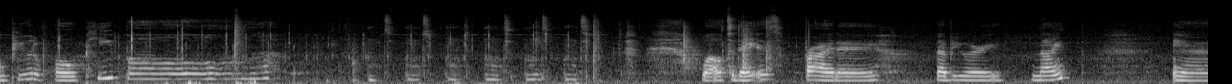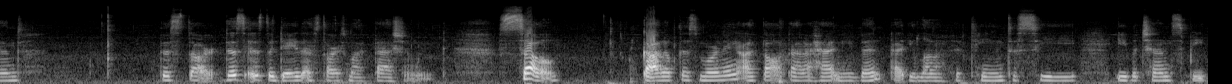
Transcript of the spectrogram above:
beautiful people. Well, today is Friday, February 9th, and this start this is the day that starts my fashion week. So, got up this morning. I thought that I had an event at 11:15 to see Eva Chen speak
